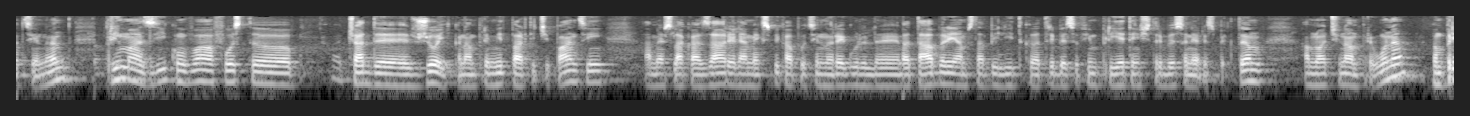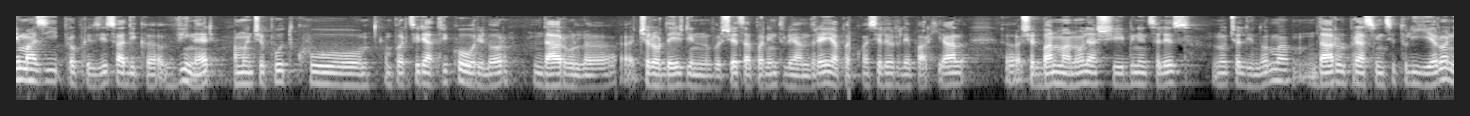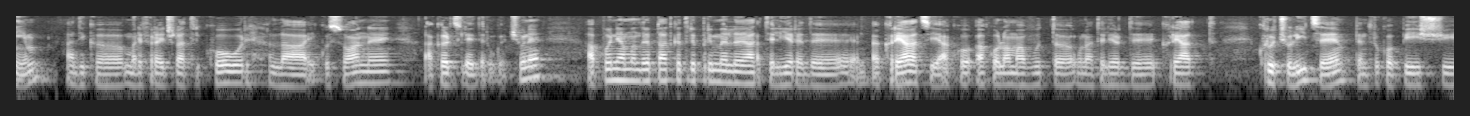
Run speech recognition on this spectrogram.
8-9 ținând. Prima zi cumva a fost cea de joi, când am primit participanții, am mers la cazare, le-am explicat puțin regulile taberei, am stabilit că trebuie să fim prieteni și trebuie să ne respectăm, am luat cina împreună. În prima zi propriu-zis, adică vineri, am început cu împărțirea tricourilor, darul uh, celor de aici din Vârșeța, Părintelui Andrei, a consilierului eparhial, uh, Șerban Manolea și, bineînțeles, nu cel din urmă, darul preasfințitului Ieronim, adică mă refer aici la tricouri, la icusoane, la cărțile de rugăciune, Apoi ne-am îndreptat către primele ateliere de creație. Acolo am avut uh, un atelier de creat cruciulițe pentru copii și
